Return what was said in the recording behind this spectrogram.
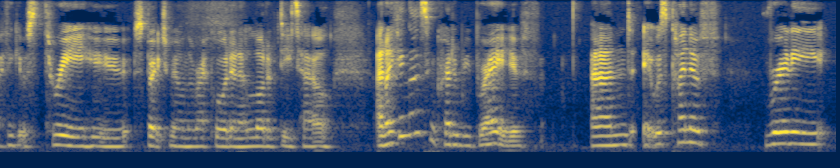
I think it was three who spoke to me on the record in a lot of detail. And I think that's incredibly brave. And it was kind of really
